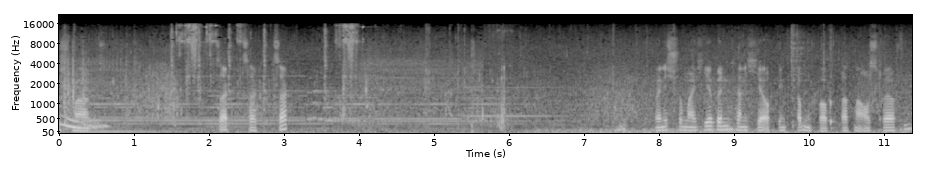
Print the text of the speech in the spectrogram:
So, Fischmarkt. Zack, zack, zack. Wenn ich schon mal hier bin, kann ich hier auch den Krabbenkorb gerade mal auswerfen.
